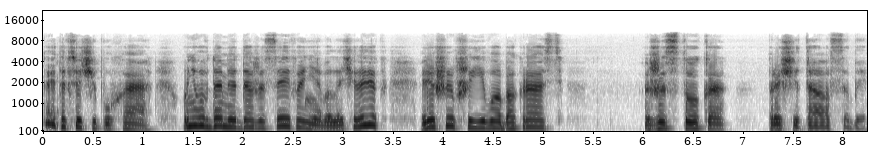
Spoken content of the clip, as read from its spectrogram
Но это все чепуха. У него в доме даже сейфа не было. Человек, решивший его обокрасть, жестоко просчитался бы.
